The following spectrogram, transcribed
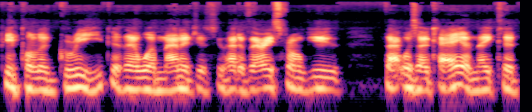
people agreed. There were managers who had a very strong view that was okay, and they could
